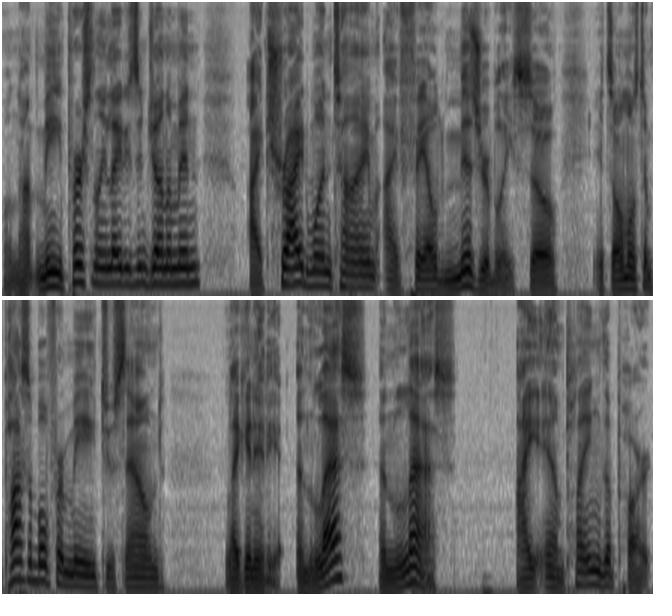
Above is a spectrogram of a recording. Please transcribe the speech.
Well, not me personally, ladies and gentlemen. I tried one time, I failed miserably. So it's almost impossible for me to sound like an idiot unless unless I am playing the part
